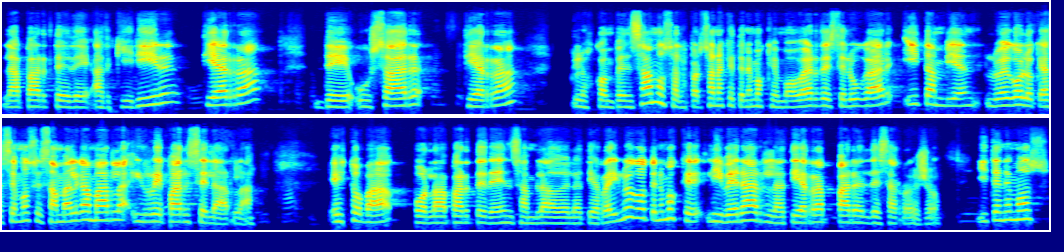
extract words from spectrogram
la parte de adquirir tierra de usar tierra, los compensamos a las personas que tenemos que mover de ese lugar y también luego lo que hacemos es amalgamarla y reparcelarla. Esto va por la parte de ensamblado de la tierra. Y luego tenemos que liberar la tierra para el desarrollo. Y tenemos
